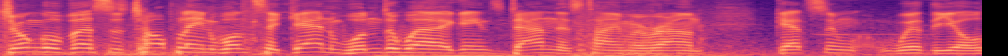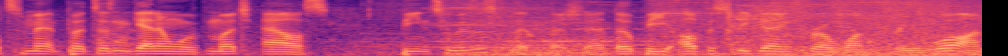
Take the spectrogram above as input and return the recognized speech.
jungle versus top lane once again. Wunderwear against Dan this time around. Gets him with the ultimate, but doesn't get him with much else. Beansu is a split pusher. They'll be obviously going for a 1-3-1.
